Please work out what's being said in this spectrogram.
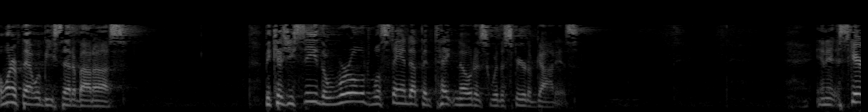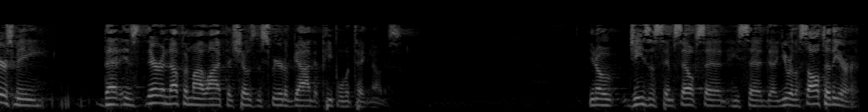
I wonder if that would be said about us. Because you see, the world will stand up and take notice where the Spirit of God is. And it scares me that is there enough in my life that shows the Spirit of God that people would take notice? You know, Jesus himself said, he said, uh, you are the salt of the earth.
